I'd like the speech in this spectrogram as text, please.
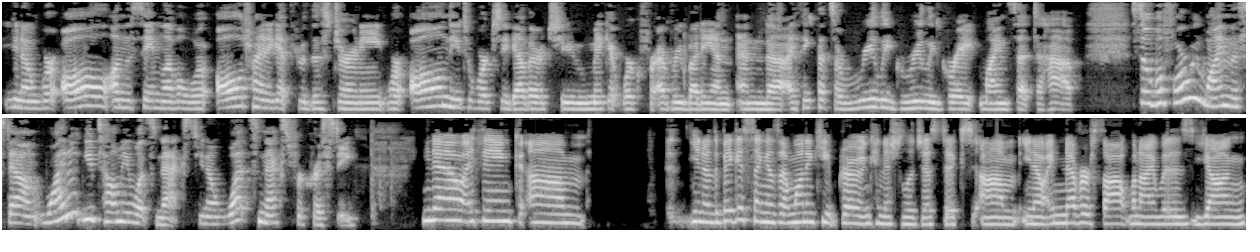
you know we're all on the same level. We're all trying to get through this journey. We're all need to work together to make it work for everybody. And and uh, i think that's a really really great mindset to have. So before we wind this down why don't you tell me what's next? You know what's next for christy? You know i think um you know, the biggest thing is I want to keep growing Knichel Logistics. Um, you know, I never thought when I was young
